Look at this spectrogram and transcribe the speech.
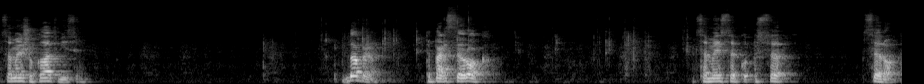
Саме шоколад 8. Добре. Тепер сирок. Самий сику- си- сирок.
